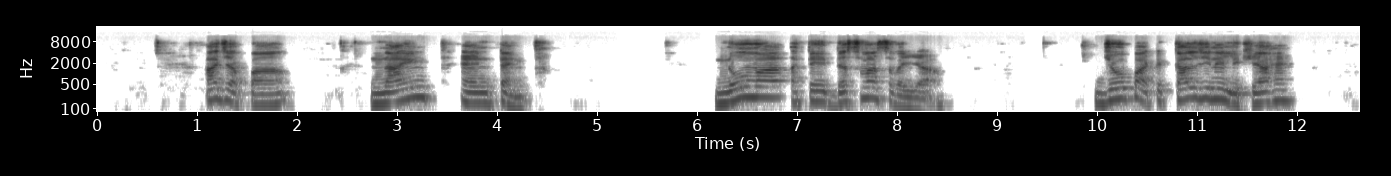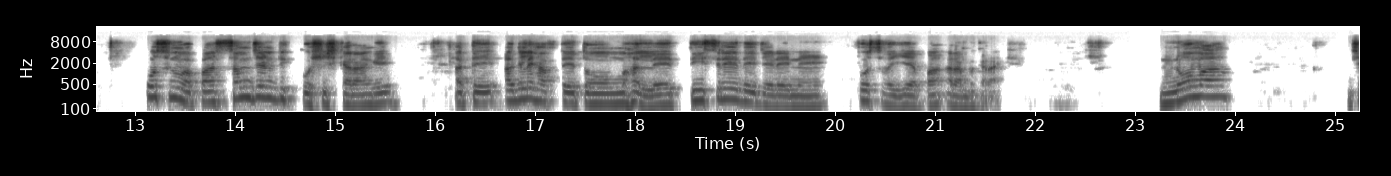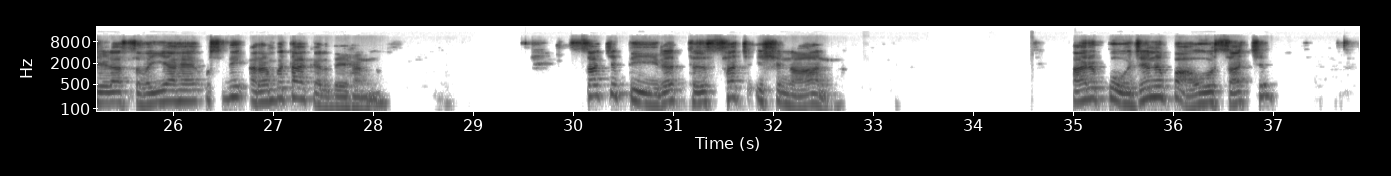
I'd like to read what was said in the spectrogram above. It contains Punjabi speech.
ਅੱਜ ਆਪਾਂ 9th ਐਂਡ 10th ਨੌਵਾਂ ਅਤੇ 10ਵਾਂ ਸਵਈਆ ਜੋ ਭੱਟ ਕੱਲ ਜੀ ਨੇ ਲਿਖਿਆ ਹੈ ਉਸ ਨੂੰ ਆਪਾਂ ਸਮਝਣ ਦੀ ਕੋਸ਼ਿਸ਼ ਕਰਾਂਗੇ ਅਤੇ ਅਗਲੇ ਹਫ਼ਤੇ ਤੋਂ ਮਹੱਲੇ ਤੀਸਰੇ ਦੇ ਜਿਹੜੇ ਨੇ, ਉਸ ਵਈਏ ਆਪਾਂ ਆਰੰਭ ਕਰਾਂਗੇ। ਨੌਵਾਂ ਜਿਹੜਾ ਸਵਈਆ ਹੈ ਉਸ ਦੀ ਆਰੰਭਤਾ ਕਰਦੇ ਹਨ। ਸਚ ਤੀਰਥ, ਸਚ ਇਸ਼ਨਾਨ। ਅਰ ਭੋਜਨ ਭਾਉ ਸਚ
